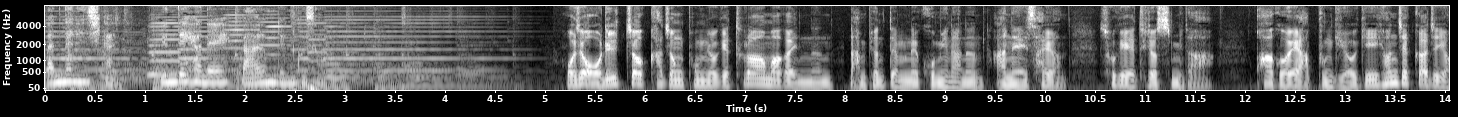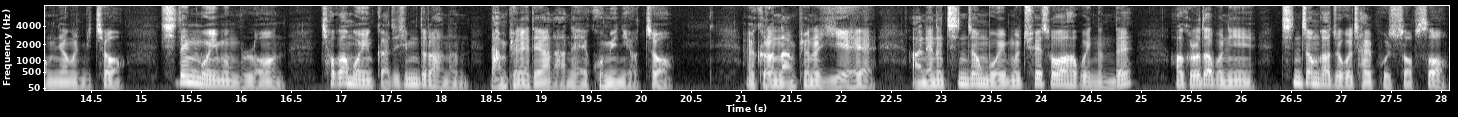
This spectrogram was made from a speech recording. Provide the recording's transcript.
만나는 시간 윤대현의 마음 연구소 어제 어릴 적 가정 폭력의 트라우마가 있는 남편 때문에 고민하는 아내의 사연 소개해 드렸습니다. 과거의 아픈 기억이 현재까지 영향을 미쳐 시댁 모임은 물론 처가 모임까지 힘들어하는 남편에 대한 아내의 고민이었죠. 그런 남편을 이해해 아내는 친정 모임을 최소화하고 있는데 아, 그러다 보니 친정 가족을 잘 볼 수 없어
